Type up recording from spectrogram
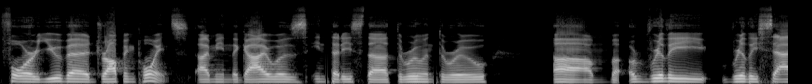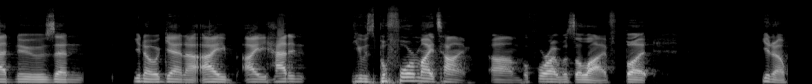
for Juve dropping points. I mean, the guy was Interista through and through. Um, a really, really sad news. And, you know, again, I, I hadn't, he was before my time, um, before I was alive. But, you know,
